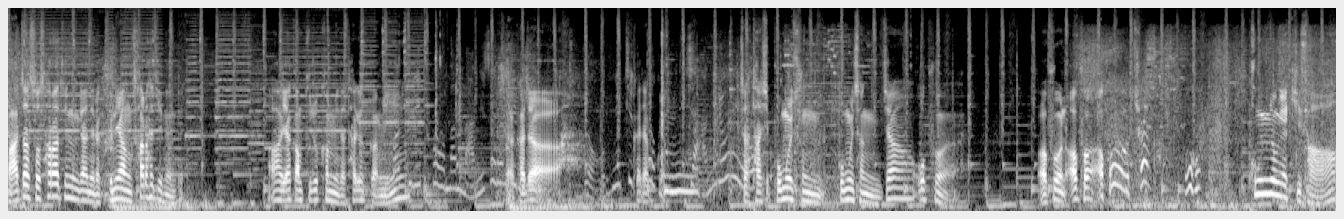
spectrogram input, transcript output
맞아서 사라지는 게 아니라 그냥 사라지는데. 아 약간 부족합니다 타격감이. 자 가자. 가자. 자 다시 보물상 보물상자 오픈. 오픈 오픈 오픈 차! 오호. 폭룡의 기사.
